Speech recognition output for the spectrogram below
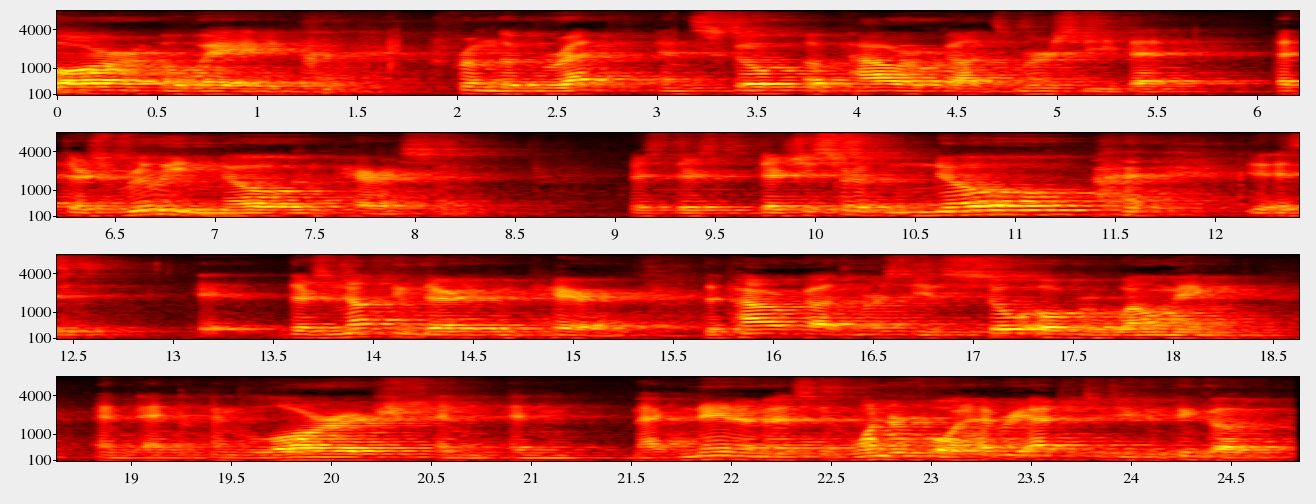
far away from the breadth and scope of power of God's mercy that that there's really no comparison. There's, there's, there's just sort of no, it, there's nothing there to compare. The power of God's mercy is so overwhelming and, and, and large and, and magnanimous and wonderful and every adjective you can think of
